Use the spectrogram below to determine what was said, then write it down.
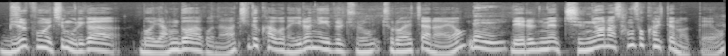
미술품을 지금 우리가 뭐 양도하거나 취득하거나 이런 얘기들 주로, 주로 했잖아요. 네. 네, 예를 들면 증여나 상속할 때는 어때요?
